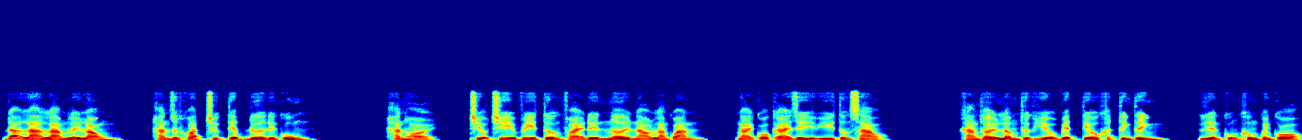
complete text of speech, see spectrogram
Đã là làm lấy lòng, hắn dứt khoát trực tiếp đưa đến cùng. Hắn hỏi, triệu chi vi tưởng phái đến nơi nào làm quan, ngài có cái gì ý tưởng sao? Khang thời lâm thực hiểu biết tiêu khất tính tình, liền cũng không quanh co,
